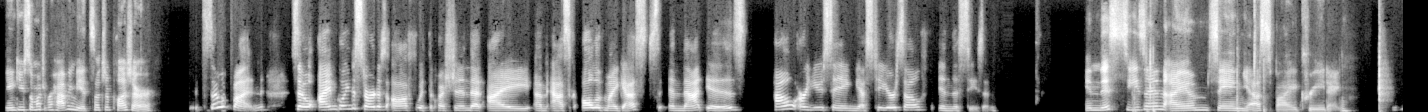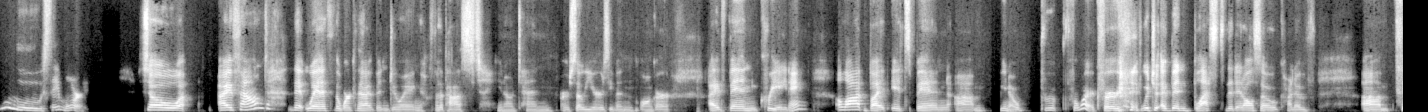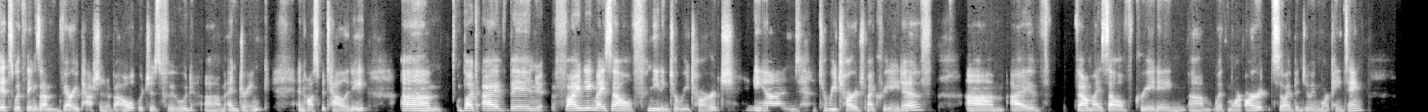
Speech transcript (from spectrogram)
Thank you so much for having me. It's such a pleasure. It's so fun. So I'm going to start us off with the question that I um, ask all of my guests, and that is How are you saying yes to yourself in this season? In this season, I am saying yes by creating. Ooh, say more. So I found that with the work that I've been doing for the past, you know, 10 or so years, even longer, I've been creating a lot, but it's been, um, you know, for, for work, for which I've been blessed that it also kind of um, fits with things I'm very passionate about, which is food um, and drink and hospitality. Um, but I've been finding myself needing to recharge mm. and to recharge my creative. Um, I've found myself creating um, with more art. So I've been doing more painting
